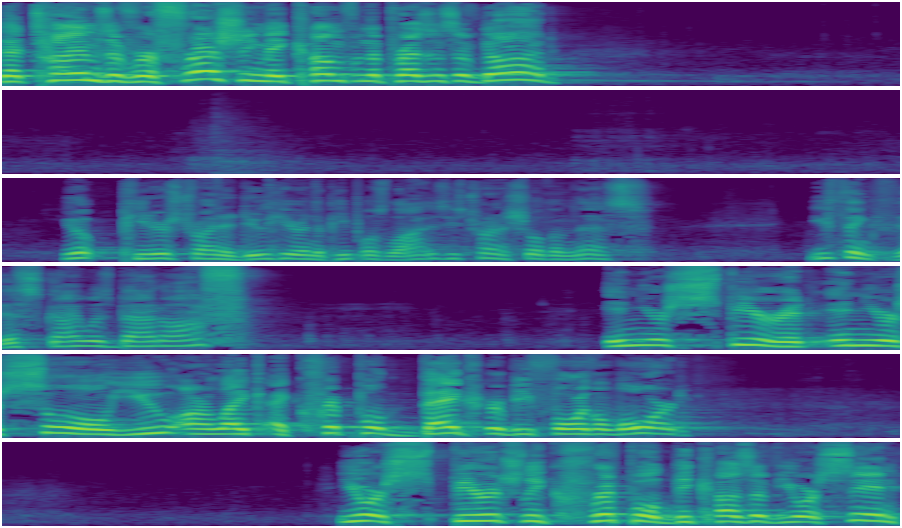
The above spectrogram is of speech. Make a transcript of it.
that times of refreshing may come from the presence of God. You know what Peter's trying to do here in the people's lives? He's trying to show them this. You think this guy was bad off? In your spirit, in your soul, you are like a crippled beggar before the Lord. You are spiritually crippled because of your sin.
